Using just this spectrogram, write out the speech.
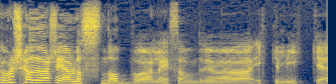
hvorfor skal du være så jævla snobb og liksom drive og ikke like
